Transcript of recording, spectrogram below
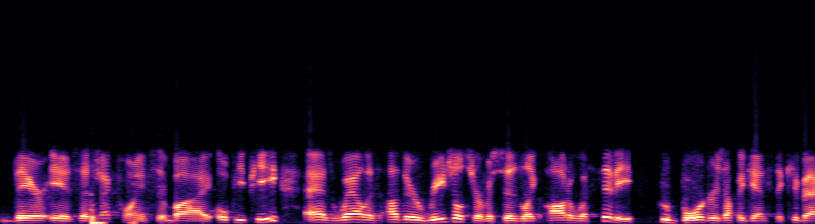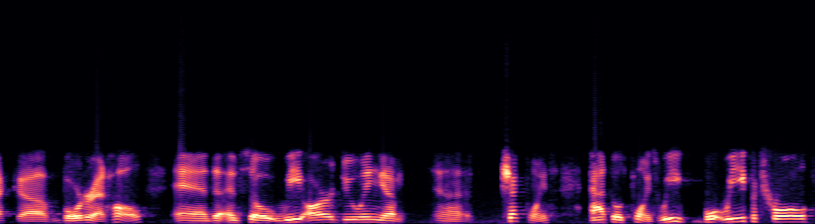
there is uh, checkpoints by OPP as well as other regional services like Ottawa City, who borders up against the Quebec uh, border at Hull, and uh, and so we are doing. Um, uh, checkpoints at those points. We we patrol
